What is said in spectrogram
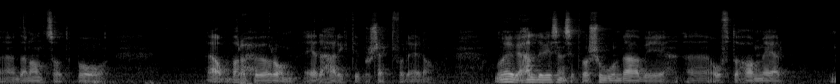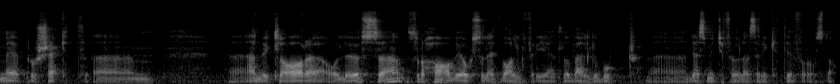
eh, den ansatte, på ja, bare høre om er det her riktig prosjekt for deg. da. Nå er vi heldigvis i en situasjon der vi ofte har mer, mer prosjekt eh, enn vi klarer å løse. Så da har vi også litt valgfrihet til å velge bort eh, det som ikke føles riktig for oss. da.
